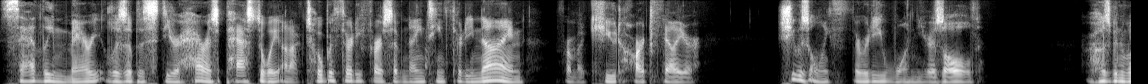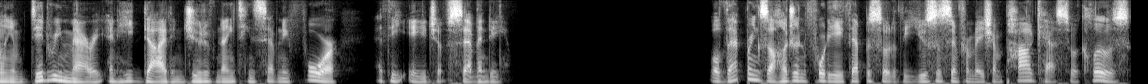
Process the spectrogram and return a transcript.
Sadly, Mary Elizabeth Steer Harris passed away on October 31st of 1939 from acute heart failure. She was only 31 years old. Her husband William did remarry and he died in June of 1974 at the age of 70. Well, that brings the 148th episode of the Useless Information podcast to a close.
